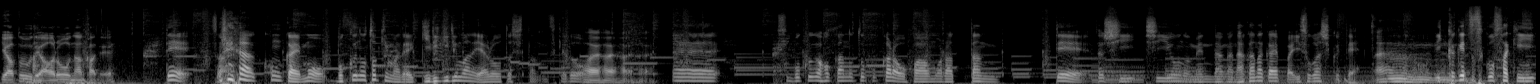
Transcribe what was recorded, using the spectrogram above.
雇うであろう中で。でそれが今回もう僕の時までギリギリまでやろうとしてたんですけど、僕が他のとこからオファーをもらったんで C- CEO の面談がなかなかやっぱ忙しくて、うんうんうん。1ヶ月後先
